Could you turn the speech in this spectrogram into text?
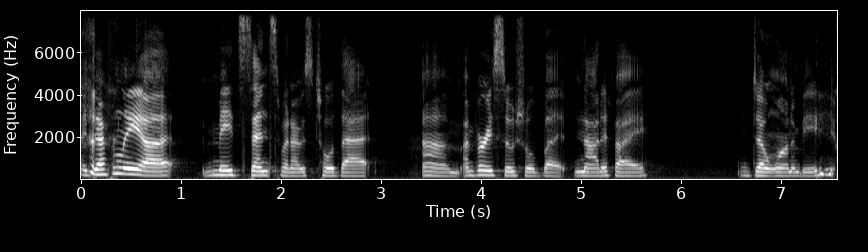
It definitely uh, made sense when I was told that. Um, I'm very social, but not if I don't want to be.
